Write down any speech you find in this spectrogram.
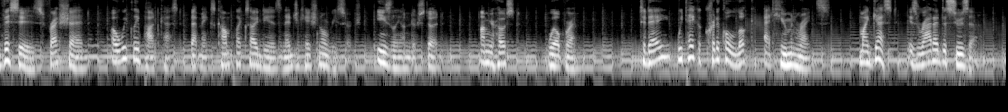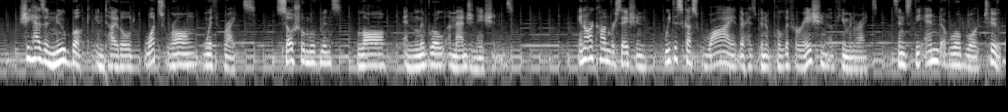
This is Fresh Ed, a weekly podcast that makes complex ideas in educational research easily understood. I'm your host, Will Brehm. Today, we take a critical look at human rights. My guest is Radha D'Souza. She has a new book entitled What's Wrong with Rights Social Movements, Law, and Liberal Imaginations. In our conversation, we discuss why there has been a proliferation of human rights since the end of World War II,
